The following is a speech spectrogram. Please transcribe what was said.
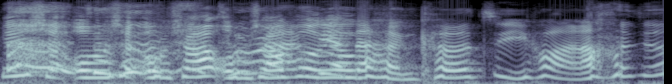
因为学我们学我们学校我们学校不能用突然变得很科技化，然后就是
